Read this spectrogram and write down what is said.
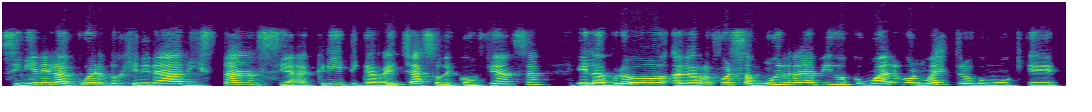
si bien el acuerdo generaba distancia, crítica, rechazo, desconfianza, el apruebo agarró fuerza muy rápido como algo nuestro, como que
